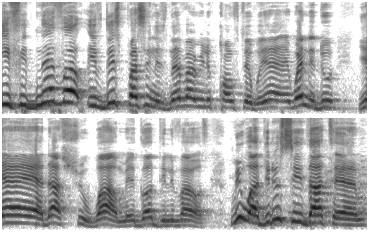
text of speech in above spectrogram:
if it never, if this person is never really comfortable, yeah, when they do, yeah, yeah, that's true. Wow, may God deliver us. Meanwhile, did you see that? Um,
